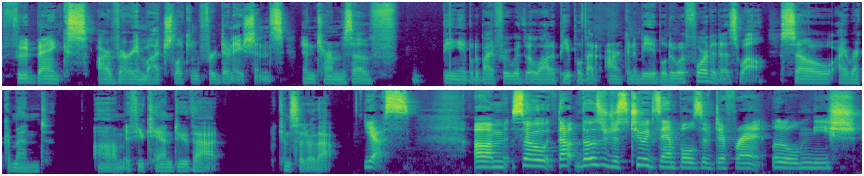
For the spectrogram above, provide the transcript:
food banks are very much looking for donations in terms of being able to buy food with a lot of people that aren't going to be able to afford it as well. So I recommend um, if you can do that, consider that. Yes. Um, so that those are just two examples of different little niche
